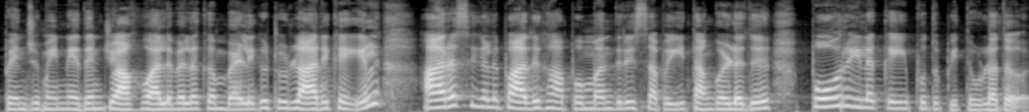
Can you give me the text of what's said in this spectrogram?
பெஞ்சமின் நெதன்ஜாகு அலுவலகம் வெளியிட்டுள்ள அறிக்கையில் அரசியல் பாதுகாப்பு மந்திரி சபை தங்களது போர் இலக்கை புதுப்பித்துள்ளது.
